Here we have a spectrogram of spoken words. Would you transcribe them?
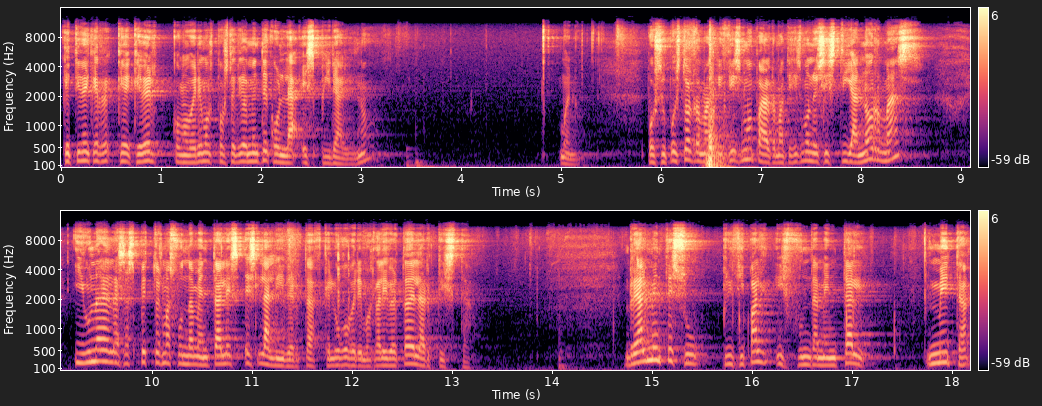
que tiene que, ver, como veremos posteriormente, con la espiral. ¿no? Bueno, por supuesto, el romanticismo, para el romanticismo no existían normas y uno de los aspectos más fundamentales es la libertad, que luego veremos, la libertad del artista. Realmente su principal y fundamental meta,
